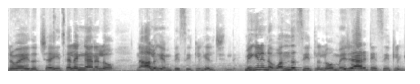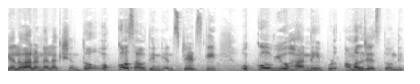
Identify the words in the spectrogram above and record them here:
ఇరవై ఐదు వచ్చాయి. తెలంగాణలో నాలుగు ఎంపీ సీట్లు గెలిచింది. మిగిలిన వంద సీట్లలో మెజారిటీ సీట్లు గెలవాలన్న లక్ష్యంతో ఒక్కో సౌత్ ఇండియన్ స్టేట్స్కి ఒక్కో వ్యూహాన్ని ఇప్పుడు అమలు చేస్తోంది.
